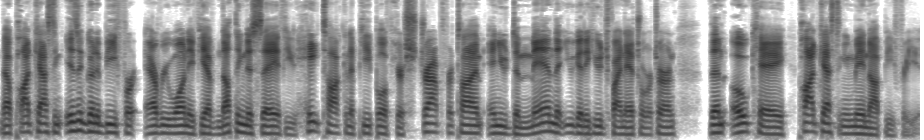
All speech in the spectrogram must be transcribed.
Now, podcasting isn't going to be for everyone. If you have nothing to say, if you hate talking to people, if you're strapped for time and you demand that you get a huge financial return, then okay, podcasting may not be for you.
